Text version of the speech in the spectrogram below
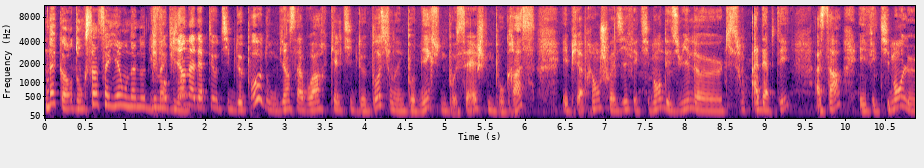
D'accord. Donc ça, ça y est, on a notre démaquillant. Il faut bien adapter au type de peau, donc bien savoir quel type de peau, si on a une peau mixte, une peau sèche, une peau grasse. Et puis après, on choisit effectivement des huiles euh, qui sont adaptées à ça. Et effectivement, le,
